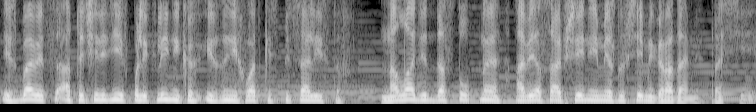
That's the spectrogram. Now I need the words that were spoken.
избавиться от очередей в поликлиниках из-за нехватки специалистов, наладить доступное авиасообщение между всеми городами России.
